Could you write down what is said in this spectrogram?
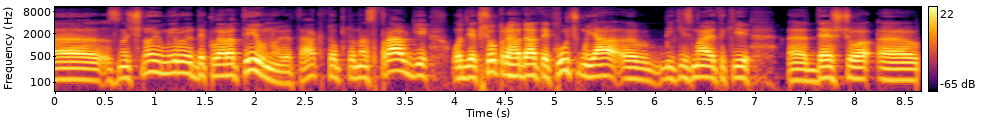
е, значною мірою декларативною. Так? Тобто, насправді, от якщо пригадати кучму, я е, якісь маю такі е, дещо е,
